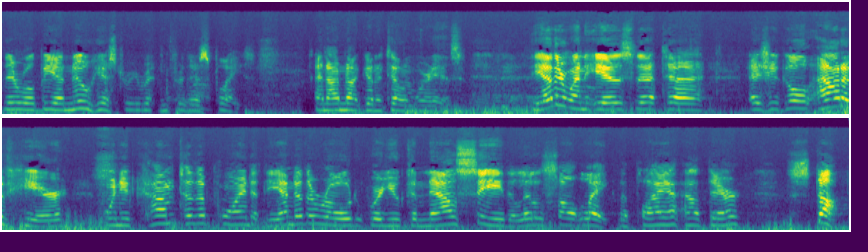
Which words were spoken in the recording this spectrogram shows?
there will be a new history written for this place. And I'm not going to tell them where it is. The other one is that uh, as you go out of here, when you come to the point at the end of the road where you can now see the little salt lake, the playa out there, stop.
